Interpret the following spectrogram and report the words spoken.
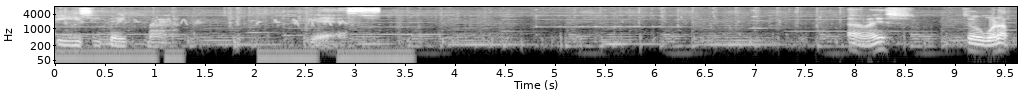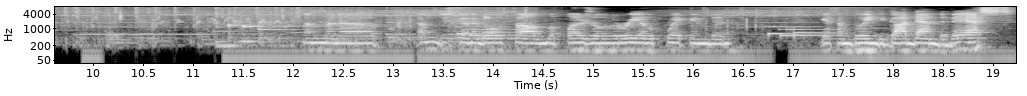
Easy baked mac. Yes. Anyways, so what up? I'm gonna. I'm just gonna go solve the puzzle real quick and then. Guess I'm doing the goddamn the best.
